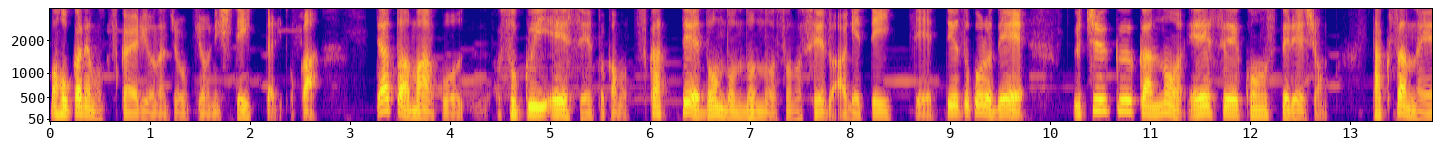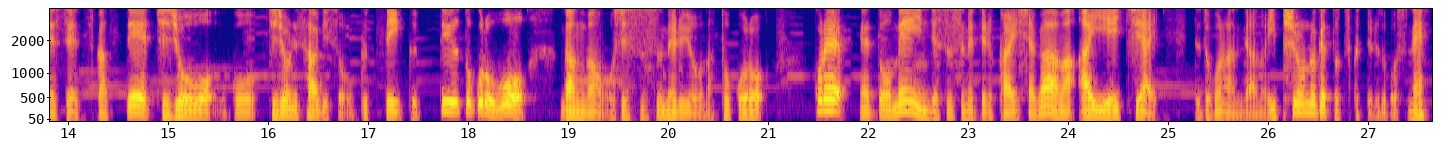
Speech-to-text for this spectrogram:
まあ、他でも使えるような状況にしていったりとか、で、あとはまあ、こう、測位衛星とかも使って、どんどんどんどんその精度上げていってっていうところで、宇宙空間の衛星コンステレーション、たくさんの衛星使って地上を、こう、地上にサービスを送っていくっていうところをガンガン推し進めるようなところ。これ、えっと、メインで進めてる会社が、まあ、IHI ってとこなんで、あの、イプシロンロケット作ってるとこですね。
